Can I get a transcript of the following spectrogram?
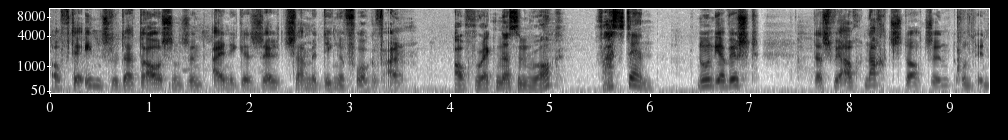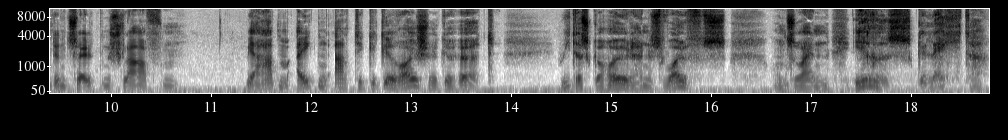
Auf der Insel da draußen sind einige seltsame Dinge vorgefallen. Auf Ragnarsson Rock? Was denn? Nun, ihr wisst, dass wir auch nachts dort sind und in den Zelten schlafen. Wir haben eigenartige Geräusche gehört, wie das Geheul eines Wolfs und so ein irres Gelächter.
